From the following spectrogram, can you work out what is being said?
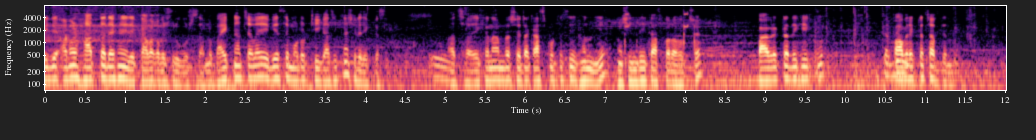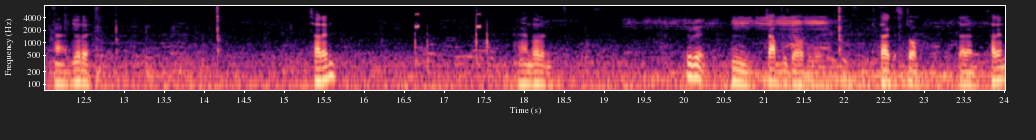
এই যে আমার হাতটা দেখেন এই যে কাঁপা কাঁপা শুরু করছে। আমরা বাইক না চালাই এবিএস এ মোটর ঠিক আছে কিনা সেটা দেখতেছি। আচ্ছা এখানে আমরা সেটা কাজ করতেছি এখান দিয়ে মেশিন দিয়ে কাজ করা হচ্ছে। পা ব্রেকটা দেখি একটু। পা ব্রেকটা চাপ দেন। হ্যাঁ জোরে। ছাড়েন। হ্যাঁ ধরেন। চলে হুম চাপ দিতে হবে। থাক স্টপ দাঁড়ান ছাড়েন।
